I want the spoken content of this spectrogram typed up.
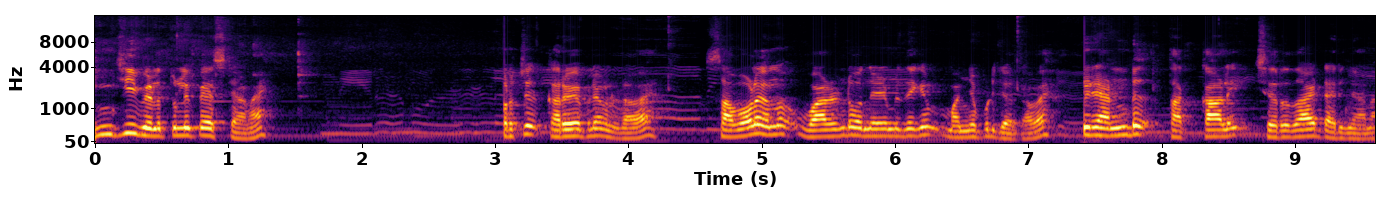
ഇഞ്ചി വെളുത്തുള്ളി പേസ്റ്റ് ആണേ. കുറച്ച് കറിവേപ്പില ഇടാവേ. സവോള ഒന്ന് വഴണ്ട് വന്നു കഴിയുമ്പോഴത്തേക്കും മഞ്ഞപ്പൊടി ചേർക്കാവേ. ഒരു രണ്ട് തക്കാളി ചെറുതായിട്ട് അരിഞ്ഞാണ്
